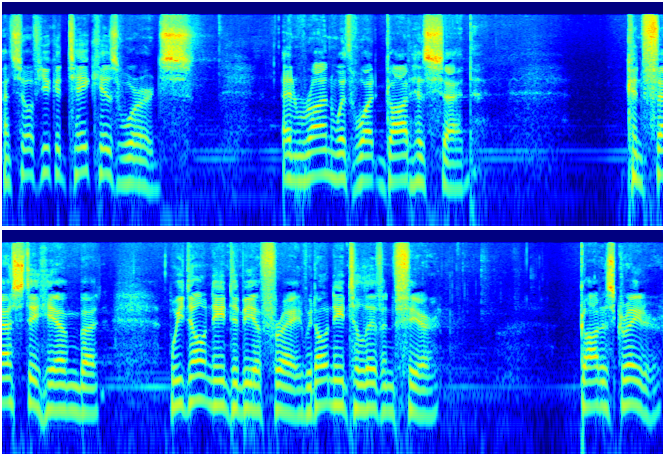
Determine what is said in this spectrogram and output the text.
And so, if you could take his words and run with what God has said, confess to Him, but we don't need to be afraid. We don't need to live in fear. God is greater.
